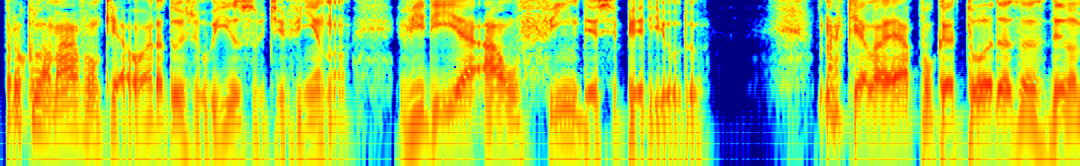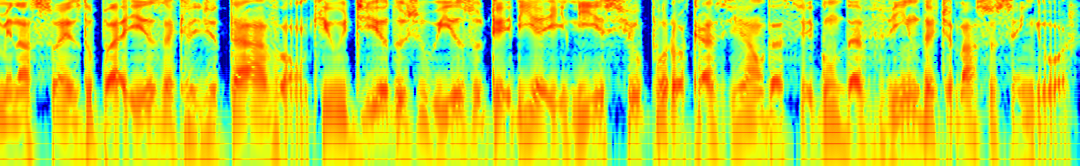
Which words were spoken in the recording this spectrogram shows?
Proclamavam que a hora do juízo divino viria ao fim desse período. Naquela época, todas as denominações do país acreditavam que o dia do juízo teria início por ocasião da segunda vinda de Nosso Senhor.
